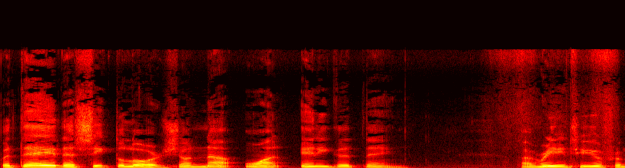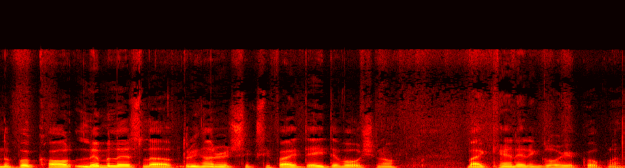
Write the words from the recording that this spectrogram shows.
but they that seek the Lord shall not want any good thing. I'm reading to you from the book called Limitless Love 365 Day Devotional by Kenneth and Gloria Copeland.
